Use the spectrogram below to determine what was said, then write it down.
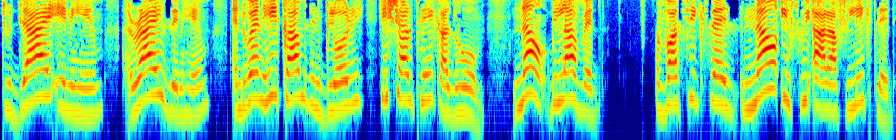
to die in him, rise in him, and when he comes in glory, he shall take us home. Now, beloved, Verse 6 says, Now if we are afflicted,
